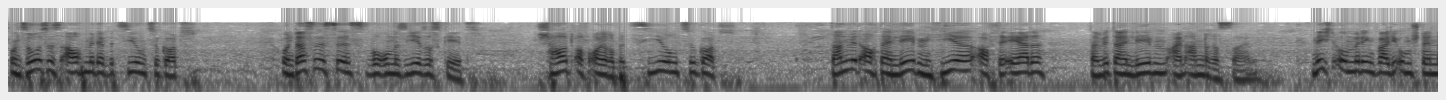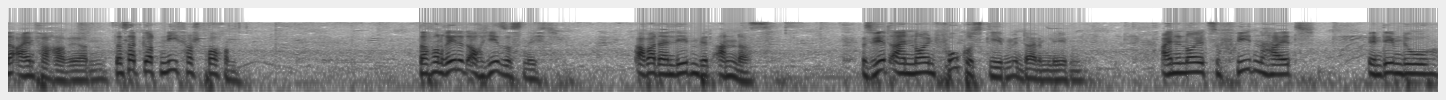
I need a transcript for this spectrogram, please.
Und so ist es auch mit der Beziehung zu Gott. Und das ist es, worum es Jesus geht. Schaut auf eure Beziehung zu Gott dann wird auch dein Leben hier auf der Erde, dann wird dein Leben ein anderes sein. Nicht unbedingt, weil die Umstände einfacher werden. Das hat Gott nie versprochen. Davon redet auch Jesus nicht. Aber dein Leben wird anders. Es wird einen neuen Fokus geben in deinem Leben. Eine neue Zufriedenheit, indem du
